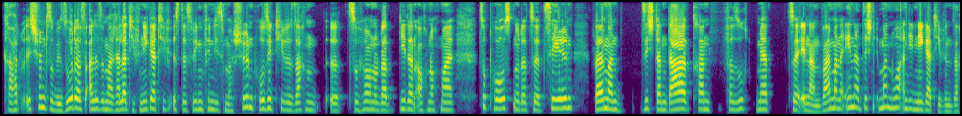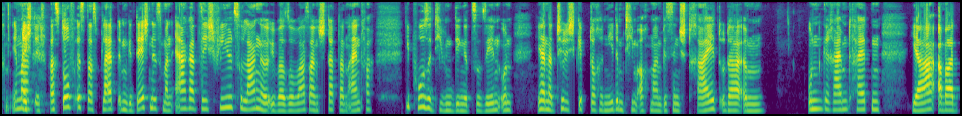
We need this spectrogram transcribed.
Gerade, ich finde sowieso, dass alles immer relativ negativ ist. Deswegen finde ich es mal schön, positive Sachen äh, zu hören oder die dann auch noch mal zu posten oder zu erzählen, weil man sich dann daran versucht, mehr zu erinnern, weil man erinnert sich immer nur an die negativen Sachen. Immer, Richtig. was doof ist, das bleibt im Gedächtnis. Man ärgert sich viel zu lange über sowas, anstatt dann einfach die positiven Dinge zu sehen. Und ja, natürlich gibt doch in jedem Team auch mal ein bisschen Streit oder ähm, Ungereimtheiten. Ja, aber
